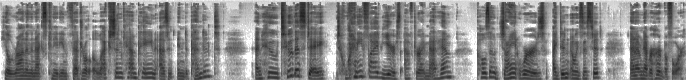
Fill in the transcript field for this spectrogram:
He'll run in the next Canadian federal election campaign as an independent, and who, to this day, 25 years after I met him, pulls out giant words I didn't know existed and I've never heard before.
